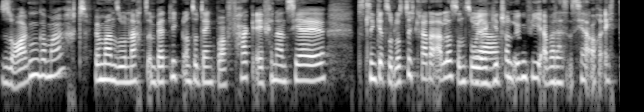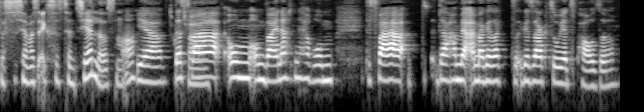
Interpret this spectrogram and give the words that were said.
Sorgen gemacht, wenn man so nachts im Bett liegt und so denkt, boah, fuck, ey, finanziell, das klingt jetzt so lustig gerade alles und so, ja. Ja. geht schon irgendwie, aber das ist ja auch echt, das ist ja was Existenzielles, ne? Ja, das Total. war um, um Weihnachten herum. Das war, da haben wir einmal gesagt, gesagt so jetzt Pause.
